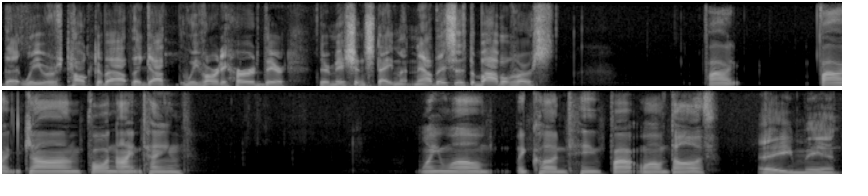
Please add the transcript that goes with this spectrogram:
that we've talked about. They got we've already heard their their mission statement. Now this is the Bible verse. Five, five John four nineteen. We will because he fought well does. Amen.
